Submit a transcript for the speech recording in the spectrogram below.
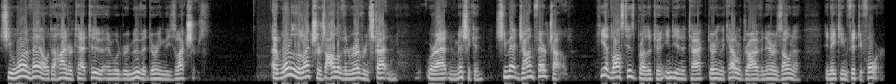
She wore a veil to hide her tattoo and would remove it during these lectures. At one of the lectures Olive and Reverend Stratton were at in Michigan, she met John Fairchild. He had lost his brother to an Indian attack during the cattle drive in Arizona in 1854.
